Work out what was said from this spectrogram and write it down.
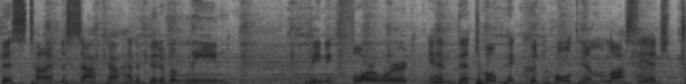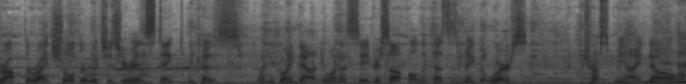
this time, the Salchow had a bit of a lean, leaning forward, and the toe pick couldn't hold him, lost the edge, dropped the right shoulder, which is your instinct, because when you're going down, you want to save yourself. All it does is make it worse. Trust me, I know.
